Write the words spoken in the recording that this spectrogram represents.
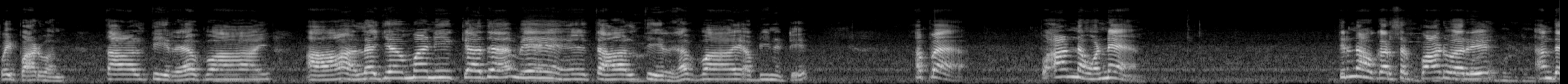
போய் பாடுவாங்க. தாழ்த்திரவாய் ஆலயமணி கதவே தாழ்த்திரவாய் அப்படின்னுட்டு. அப்போ பாடின உடனே திருநாவுக்கரசர் பாடுவார். அந்த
